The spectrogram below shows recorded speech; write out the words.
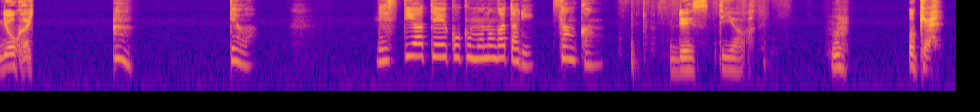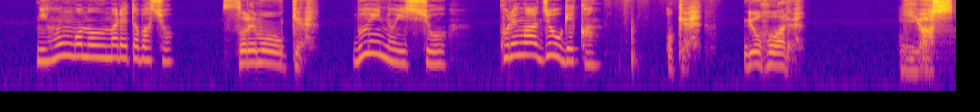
了解。では、レスティア帝国物語3巻、レスティア。うん。オッケー。日本語の生まれた場所、それもオッケー。部員の一生、これが上下巻。オッケー。両方ある。よし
